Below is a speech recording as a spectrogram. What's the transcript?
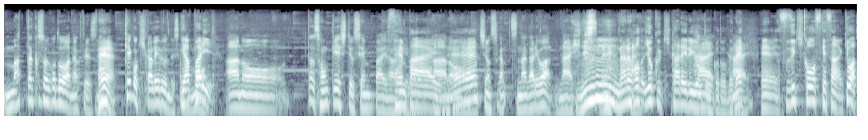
全くそういうことはなくてですね、ええ、結構聞かれるんですけどやっぱり。あのただ尊敬している先輩な先輩、ね、あの血のつながりはないですね。なるほど、はい、よく聞かれるよということでね、はい、えー、鈴木康介さん今日は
